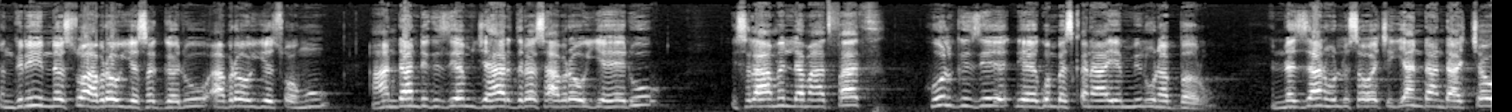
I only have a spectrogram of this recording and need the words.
እንግዲህ እነሱ አብረው እየሰገዱ አብረው እየጾሙ አንዳንድ ጊዜም ጅሃር ድረስ አብረው እየሄዱ እስላምን ለማጥፋት ሁልጊዜ የጎንበስ ቀና የሚሉ ነበሩ እነዛን ሁሉ ሰዎች እያንዳንዳቸው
